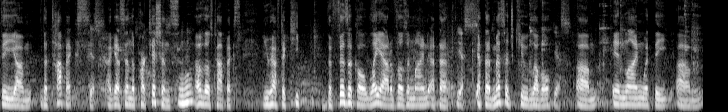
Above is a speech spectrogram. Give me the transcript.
the um, the topics, Yes. I guess, and the partitions of those topics, you have to keep the physical layout of those in mind at the Yes. at the message queue level, Yes, um, in line with the um,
